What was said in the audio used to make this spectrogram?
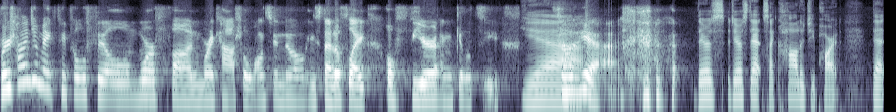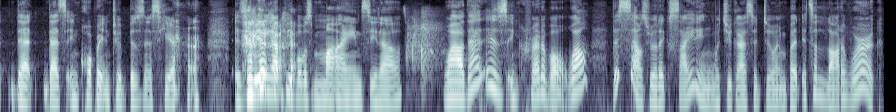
We're trying to make people feel more fun, more casual, want to know instead of like, oh, fear and guilty. Yeah. So yeah. there's there's that psychology part that that that's incorporated into a business here. it's reading up people's minds, you know. Wow, that is incredible. Well, this sounds really exciting what you guys are doing, but it's a lot of work.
